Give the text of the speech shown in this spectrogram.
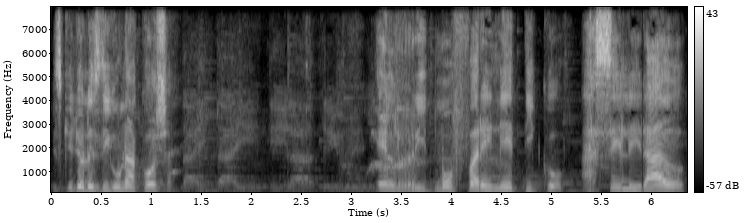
Es que yo les digo una cosa, el ritmo frenético, acelerado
